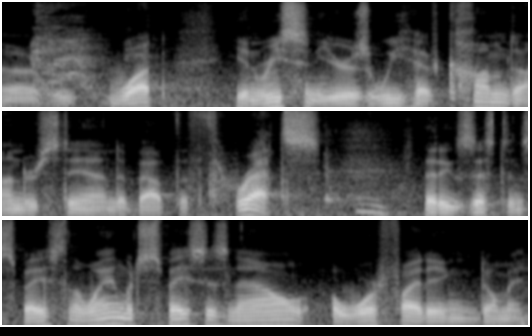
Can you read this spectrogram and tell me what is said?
uh, what in recent years we have come to understand about the threats mm. that exist in space and the way in which space is now a warfighting domain.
